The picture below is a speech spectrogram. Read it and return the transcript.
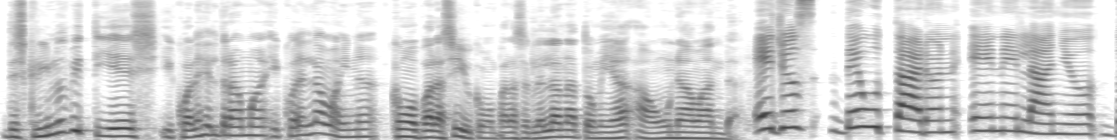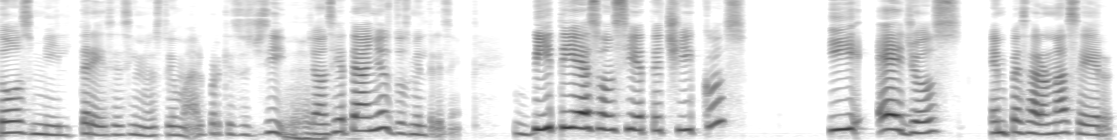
Describimos BTS y cuál es el drama y cuál es la vaina, como para sí, como para hacerle la anatomía a una banda. Ellos debutaron en el año 2013, si no estoy mal, porque eso sí, Ujú. llevan siete años, 2013. BTS son siete chicos y ellos empezaron a hacer,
